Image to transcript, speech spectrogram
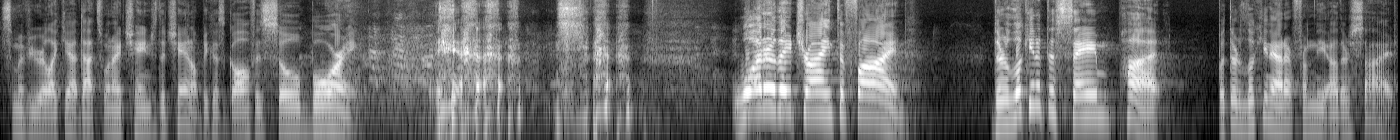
Some of you are like, yeah, that's when I changed the channel because golf is so boring. what are they trying to find? They're looking at the same putt, but they're looking at it from the other side.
